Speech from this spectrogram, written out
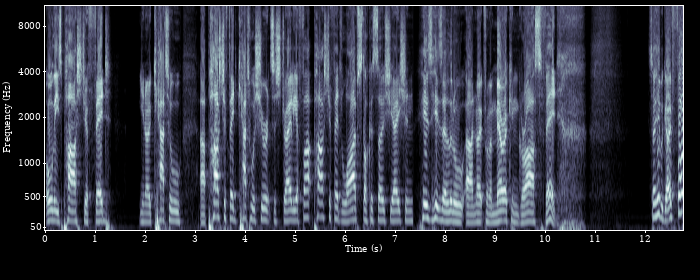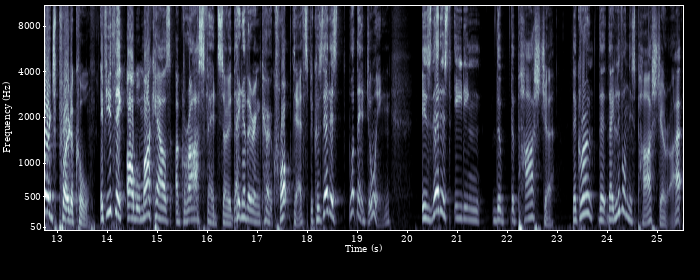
all these pasture fed you know, cattle, uh, pasture fed cattle assurance Australia, pasture fed livestock association. Here's here's a little uh, note from American grass fed. so here we go, forage protocol. If you think, oh well, my cows are grass fed, so they never incur crop deaths because they're what they're doing is they're just eating the the pasture. They're grown. They, they live on this pasture, right?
